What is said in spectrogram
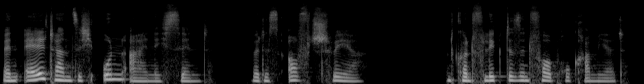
Wenn Eltern sich uneinig sind, wird es oft schwer und Konflikte sind vorprogrammiert.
